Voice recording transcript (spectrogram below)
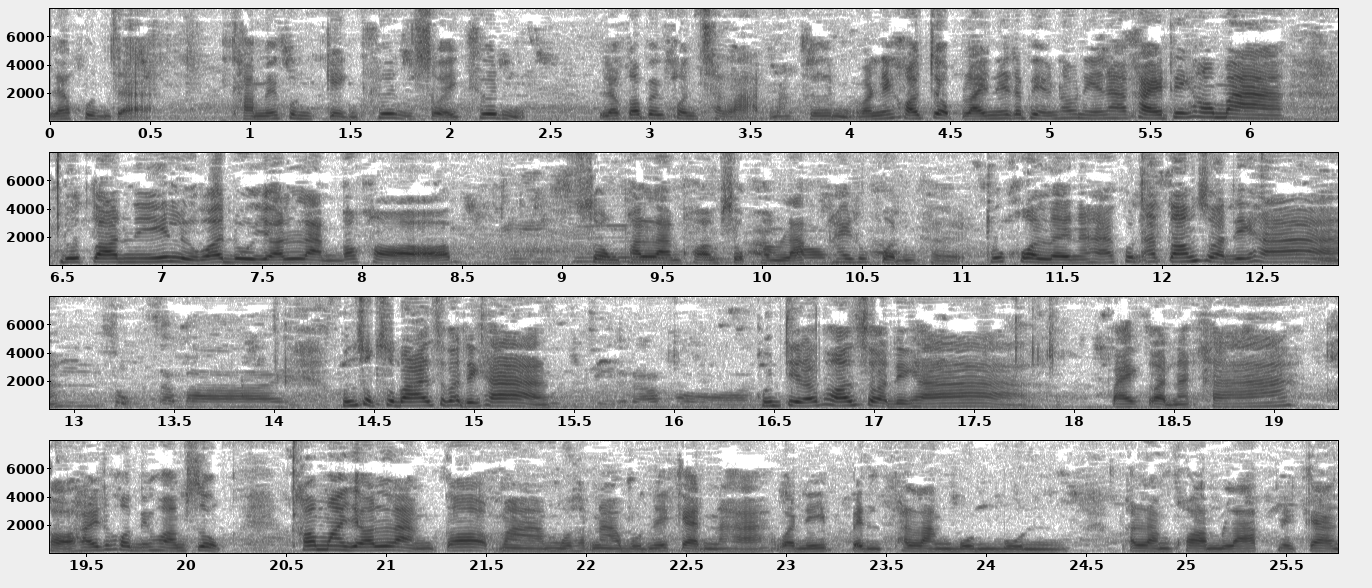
แล้วคุณจะ ทำให้คุณเก่งขึ้นสวยขึ้น แล้วก็เป็นคนฉลาดมากขึ้น วันนี้ขอจบไลฟ์นี้แต่เพียงเท่านี้นะใครที่เข้ามาดูตอนนี้หรือว่าดูย้อนหลังก็ขอส่งพลังความสุขความรักให้ทุกคนเถิดทุกคนเลยนะคะ คุณอะตอมสวัสดีค่ะ คุณสุขสบาย คุณสุขสบายสวัสดีค่ะ คุณจิรพรคุณจิรพรสวัสดีค่ะ ไปก่อนนะคะ ขอให้ทุกคนมีความสุข เข้ามาย้อนหลังก็มาโมทนาบุญด้วยกันนะคะ วันนี้เป็นพลังบุญบุญ พลังความรักในการ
